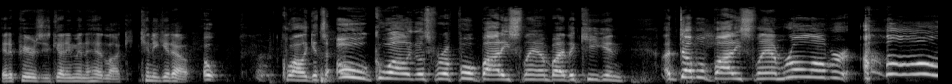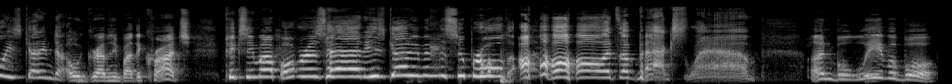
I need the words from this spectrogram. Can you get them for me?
It appears he's got him in a headlock. Can he get out? Oh, Koala gets. A, oh, Koala goes for a full body slam by the Keegan. A double body slam, roll over. Oh, he's got him down. Oh, he grabs him by the crotch, picks him up over his head. He's got him in the super hold. Oh, it's a back slam. Unbelievable.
